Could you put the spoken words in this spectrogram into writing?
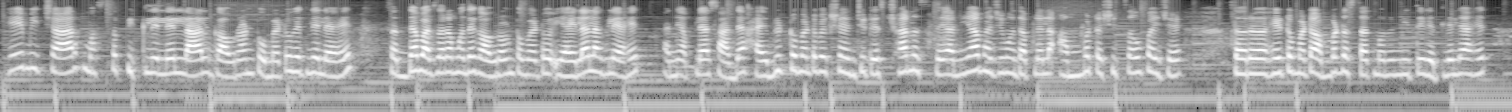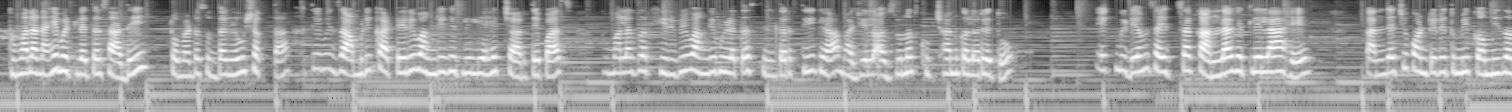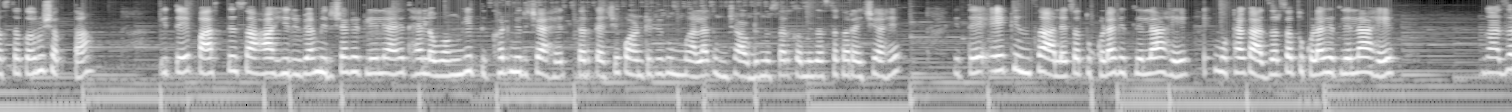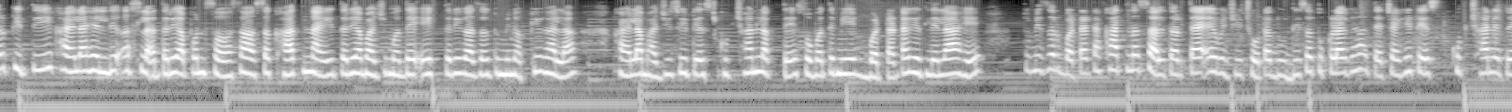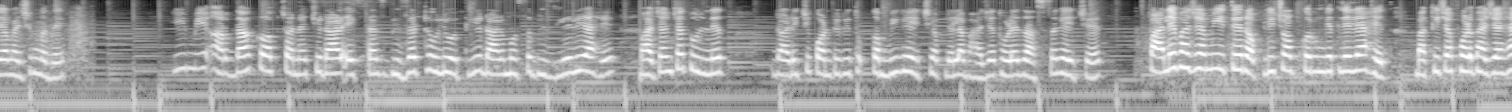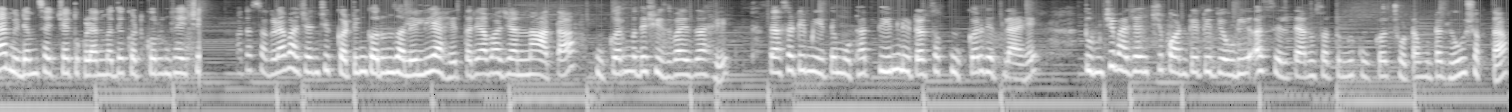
हे मी चार मस्त पिकलेले लाल गावरान टोमॅटो घेतलेले आहेत. सध्या बाजारामध्ये गावरान टोमॅटो यायला लागले आहेत आणि आपल्या साध्या हायब्रिड टोमॅटोपेक्षा यांची टेस्ट छान असते आणि या भाजीमध्ये आपल्याला आंबट अशी चव पाहिजे. तर हे टोमॅटो आंबट असतात म्हणून मी ते घेतलेले आहेत. तुम्हाला नाही भेटले तर साधे टोमॅटोसुद्धा घेऊ शकता. ते मी जांभळी काटेरी वांगी घेतलेली आहेत चार ते पाच. तुम्हाला जर हिरवी वांगी मिळत असतील तर ती घ्या. भाजीला अजूनच खूप छान कलर येतो. एक मीडियम साईजचा कांदा घेतलेला आहे. कांद्याची क्वांटिटी तुम्ही कमी जास्त करू शकता. इथे पाच ते सहा हिरव्या मिरच्या घेतलेल्या आहेत. ह्या लवंगी तिखट मिरच्या आहेत. तर त्याची क्वांटिटी तुम्हाला तुमच्या आवडीनुसार कमी जास्त करायची आहे. इथे एक इंच आल्याचा तुकडा घेतलेला आहे. एक मोठा गाजरचा तुकडा घेतलेला आहे. गाजर कितीही खायला हेल्दी असला तरी आपण सहसा असं खात नाही तर या भाजीमध्ये एक तरी गाजर तुम्ही नक्की घाला. खायला भाजीची टेस्ट खूप छान लागते. सोबत मी एक बटाटा घेतलेला आहे. तुम्ही जर बटाटा खात नसाल तर त्याऐवजी छोटा दुधीचा तुकडा घ्या. त्याच्याही टेस्ट खूप छान येतो या भाजीमध्ये. ही मी अर्धा कप चण्याची डाळ एक तास भिजत ठेवली होती. ही डाळ मस्त भिजलेली आहे. भाज्यांच्या तुलनेत डाळीची क्वांटिटी कमी घ्यायची. आपल्याला भाज्या थोड्या जास्त घ्यायच्या आहेत. पालेभाज्या मी इथे रफली चॉप करून घेतलेल्या आहेत. बाकीच्या फळभाज्या ह्या मिडियम साईजच्या तुकड्यांमध्ये कट करून घ्यायच्या आता सगळ्या भाज्यांची कटिंग करून झालेली आहे. तर या भाज्यांना आता कुकरमध्ये शिजवायचं आहे. त्यासाठी मी इथे मोठा तीन लिटरचा कुकर घेतला आहे. तुमची भाज्यांची क्वांटिटी जेवढी असेल त्यानुसार तुम्ही कुकर छोटा मोठा घेऊ शकता.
